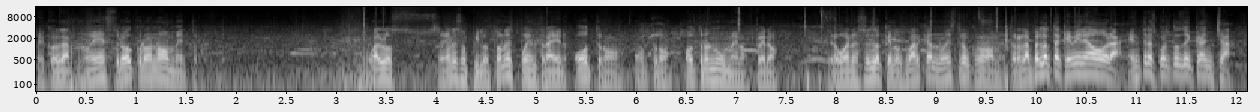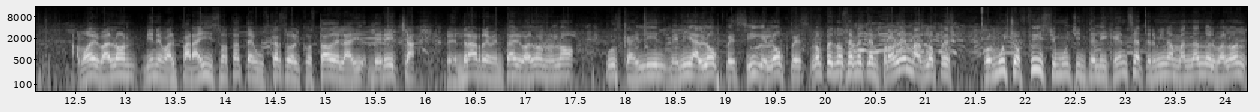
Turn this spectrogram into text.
Recordar, nuestro cronómetro. Igual los señores o pilotones pueden traer otro, otro, otro número, pero, pero bueno, eso es lo que nos marca nuestro cronómetro. La pelota que viene ahora, en tres cuartos de cancha, a mover el balón, viene Valparaíso, trata de buscar sobre el costado de la derecha, vendrá a reventar el balón o no, busca Ailín, venía López, sigue López, López no se mete en problemas, López con mucho oficio y mucha inteligencia termina mandando el balón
